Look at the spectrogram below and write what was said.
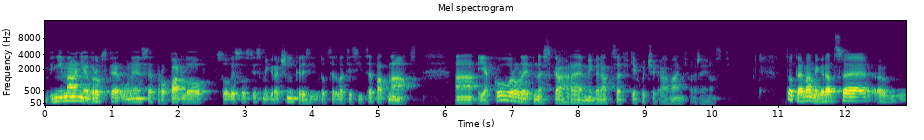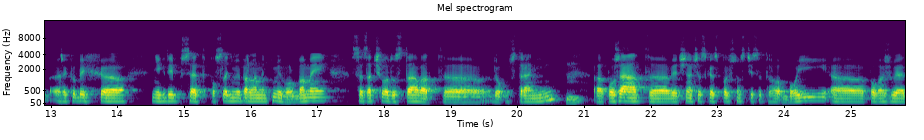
vnímání Evropské unie se propadlo v souvislosti s migrační krizí v roce 2015. A jakou roli dneska hraje migrace v těch očekáváních veřejnosti? To téma migrace, eh, řekl bych, eh, někdy před posledními parlamentními volbami se začalo dostávat eh, do ústraní. Hmm. Pořád většina české společnosti se toho bojí, považuje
